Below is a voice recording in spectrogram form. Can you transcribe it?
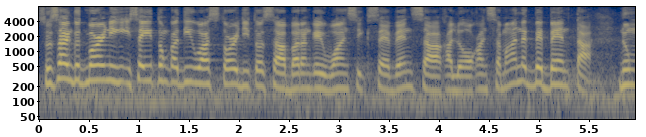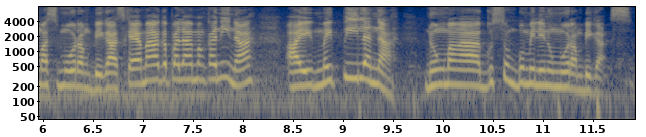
Susan, good morning. Isa itong Kadiwa store dito sa Barangay 167 sa Caloocan sa mga nagbebenta ng mas murang bigas. Kaya maaga pa lamang kanina ay may pila na ng mga gustong bumili ng murang bigas.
